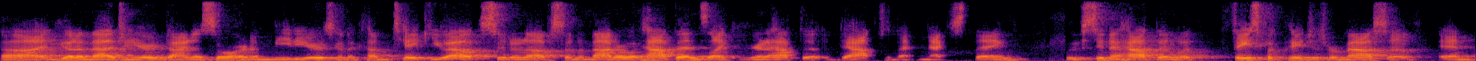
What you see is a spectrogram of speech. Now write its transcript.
uh, you got to imagine you're a dinosaur and a meteor is going to come take you out soon enough. So no matter what happens, like you're going to have to adapt to that next thing. We've seen it happen with Facebook pages were massive. And,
